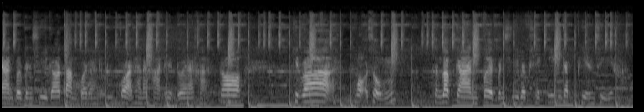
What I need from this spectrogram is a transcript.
การเปิดบัญชีก็ต่ำกว่ากว่าธนาคารอื่นด้วยนะคะ ก็คิดว่าเหมาะสม สำหรับการเปิดบัญชีแบบเช็คกิ้งกับ PNC ค่ะ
